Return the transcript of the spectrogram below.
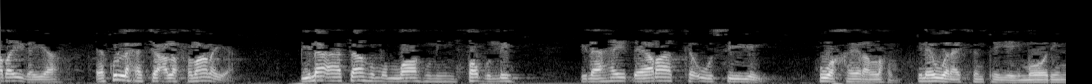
adaygaya ee ku laxajeclo xumaanaya bimaa aataahum allahu min fadlih ilaahay dheeraadka uu siiyey huwa khayran lahum. Inay u wanaagsantayay moodin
